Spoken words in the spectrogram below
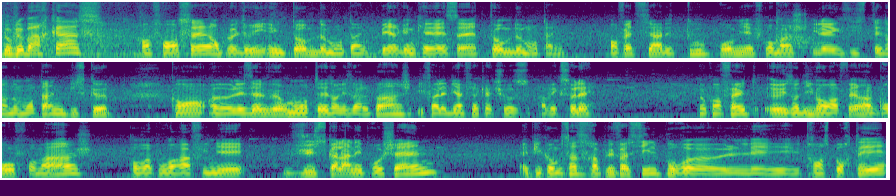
Donc le barcasse, en français, on peut dire une tome de montagne. Bergenkäse, tome de montagne. En fait, c'est un des tout premiers fromages qu'il a existé dans nos montagnes, puisque quand euh, les éleveurs montaient dans les alpages, il fallait bien faire quelque chose avec ce lait. Donc en fait, eux, ils ont dit, on va faire un gros fromage qu'on va pouvoir affiner jusqu'à l'année prochaine. Et puis comme ça, ce sera plus facile pour euh, les transporter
